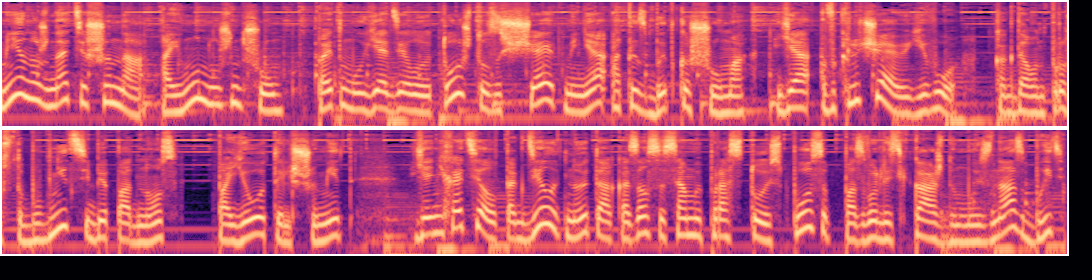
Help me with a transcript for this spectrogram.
Мне нужна тишина, а ему нужен шум. Поэтому я делаю то, что защищает меня от избытка шума. Я выключаю его, когда он просто бубнит себе под нос, поет или шумит. Я не хотела так делать, но это оказался самый простой способ позволить каждому из нас быть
